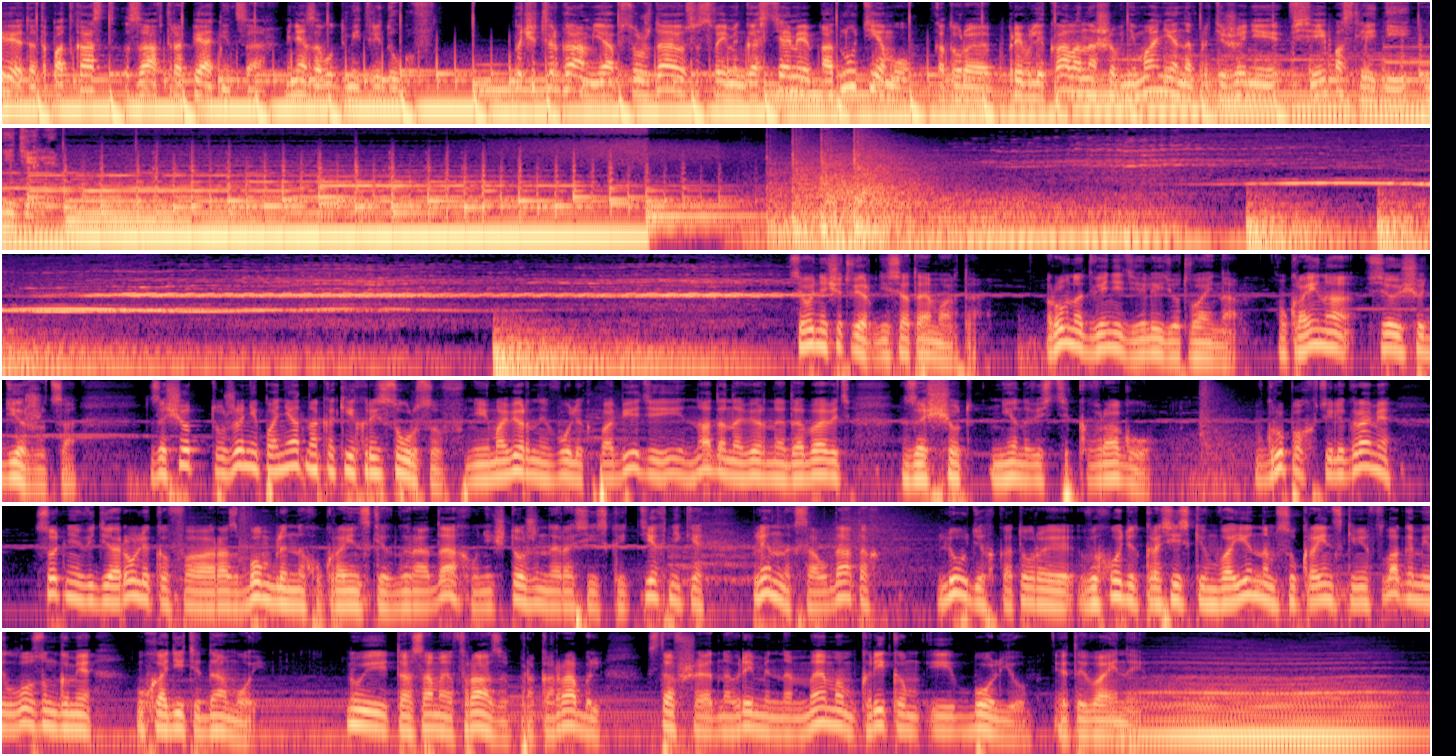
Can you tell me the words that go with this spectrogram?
привет! Это подкаст «Завтра пятница». Меня зовут Дмитрий Дубов. По четвергам я обсуждаю со своими гостями одну тему, которая привлекала наше внимание на протяжении всей последней недели. Сегодня четверг, 10 марта. Ровно две недели идет война. Украина все еще держится. За счет уже непонятно каких ресурсов, неимоверной воли к победе и, надо, наверное, добавить, за счет ненависти к врагу. В группах в Телеграме сотни видеороликов о разбомбленных украинских городах, уничтоженной российской технике, пленных солдатах, людях, которые выходят к российским военным с украинскими флагами и лозунгами «Уходите домой». Ну и та самая фраза про корабль, ставшая одновременно мемом, криком и болью этой войны.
